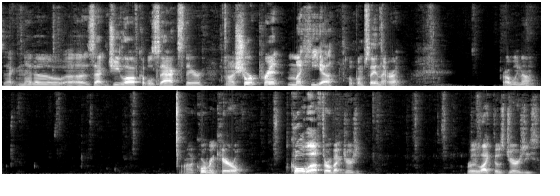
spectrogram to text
Zach Neto, uh, Zach a couple Zachs there. Uh, short print Mahia. Hope I'm saying that right. Probably not. Uh, Corbin Carroll. Cool uh, throwback jersey. Really like those jerseys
